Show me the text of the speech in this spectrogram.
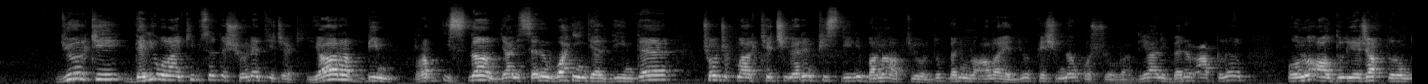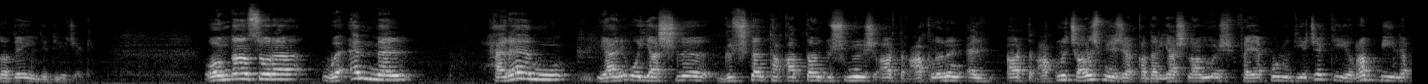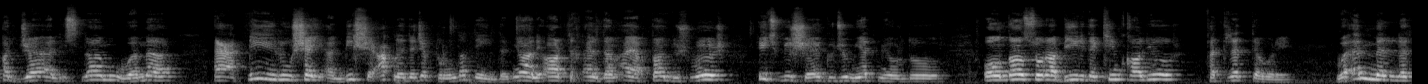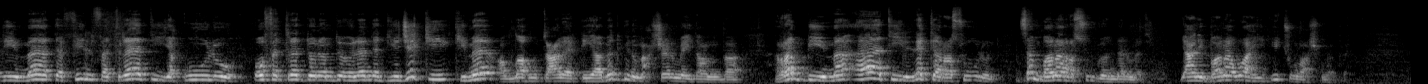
Diyor ki deli olan kimse de şöyle diyecek. Ya Rabbim, Rab İslam yani senin vahyin geldiğinde çocuklar keçilerin pisliğini bana atıyordu. Benimle alay ediyor, peşimden koşuyorlardı. Yani benim aklım onu algılayacak durumda değildi diyecek. Ondan sonra ve emmel haramu yani o yaşlı güçten takattan düşmüş artık aklının el, artık aklı çalışmayacak kadar yaşlanmış feyekulu diyecek ki Rabbi lekad ca'el islamu ve ma a'qilu şey'en bir şey akledecek durumda değildim. Yani artık elden ayaktan düşmüş, hiçbir şeye gücüm yetmiyordu. Ondan sonra bir de kim kalıyor? Fetret devri. Ve emmellezî mâte fil fetrati yekûlu. O fetret döneminde ölen de diyecek ki kime? Allahu Teala kıyamet günü mahşer meydanında. Rabbi ma ati leke rasulun. Sen bana Resul göndermedin. Yani bana vahiy hiç ulaşmadı.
